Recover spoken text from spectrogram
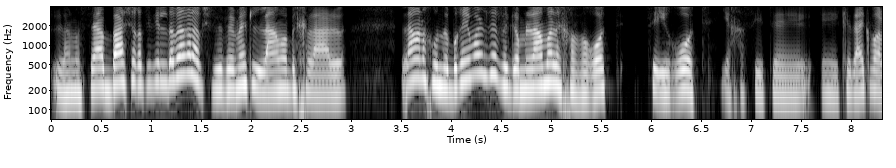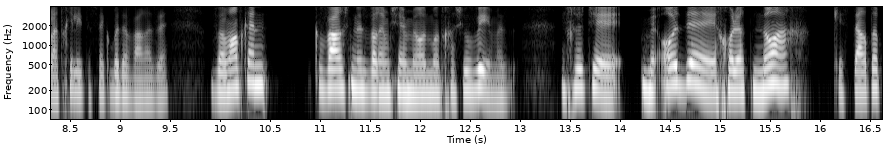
לנושא הבא שרציתי לדבר עליו, שזה באמת למה בכלל, למה אנחנו מדברים על זה, וגם למה לחברות צעירות יחסית אה, אה, כדאי כבר להתחיל להתעסק בדבר הזה. ואמרת כאן כבר שני דברים שהם מאוד מאוד חשובים, אז אני חושבת שמאוד אה, יכול להיות נוח כסטארט-אפ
